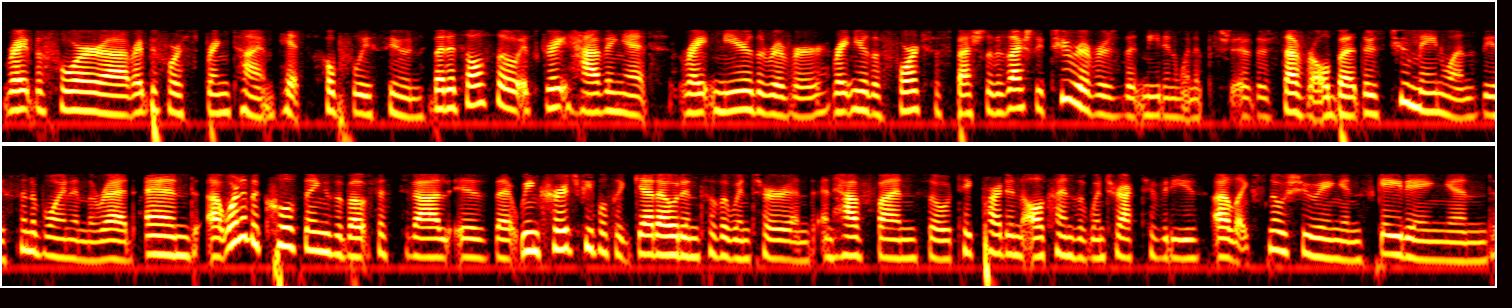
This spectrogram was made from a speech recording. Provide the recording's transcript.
right before, uh, right before springtime hits, hopefully soon. But it's also, it's great having it right near the river, right near the forks especially. There's actually two rivers that meet in Winnipeg. Uh, there's several, but there's two main ones, the Assiniboine and the Red. And uh, one of the cool things about Festival is that we encourage people to get out into the winter and, and have fun. So take part in all kinds of winter activities uh, like snowshoeing and skating and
